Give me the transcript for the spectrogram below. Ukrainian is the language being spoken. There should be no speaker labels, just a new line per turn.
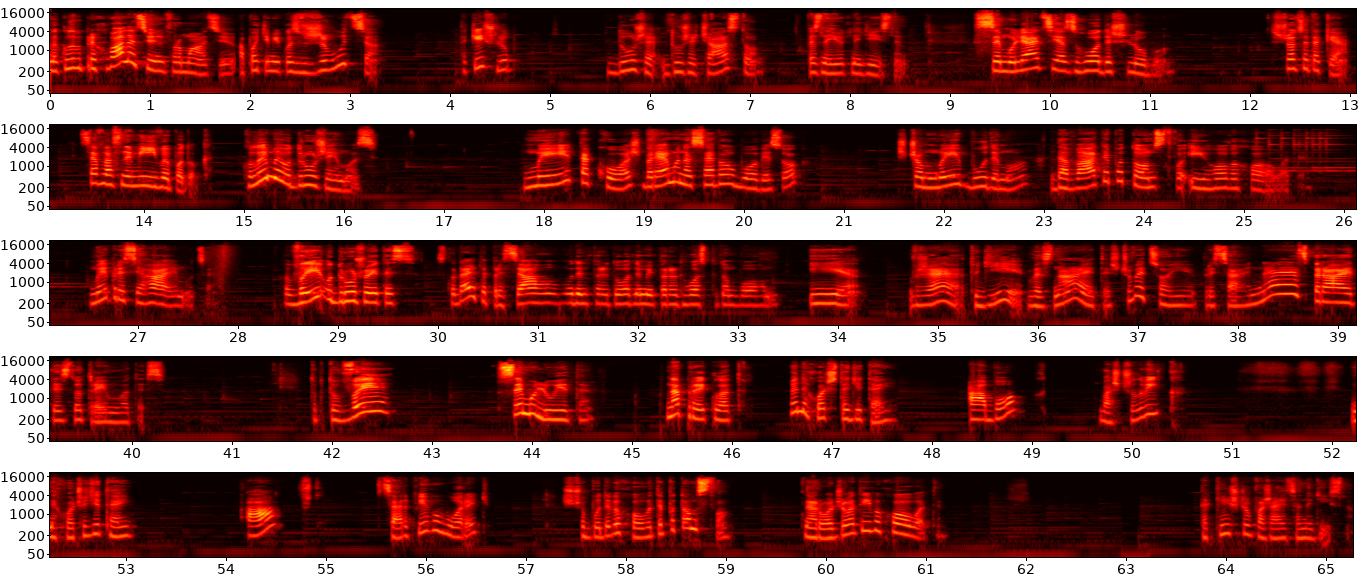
Speaker 1: Але коли ви приховали цю інформацію, а потім якось вживуться, такий шлюб дуже дуже часто визнають недійсним. Симуляція згоди шлюбу. Що це таке? Це, власне, мій випадок. Коли ми одружуємось, ми також беремо на себе обов'язок, що ми будемо давати потомство і його виховувати. Ми присягаємо це. Ви одружуєтесь, складаєте присягу один перед одним і перед Господом Богом. І вже тоді ви знаєте, що ви цієї присяги не збираєтесь дотримуватись. Тобто ви симулюєте. Наприклад, ви не хочете дітей, або ваш чоловік не хоче дітей. А в церкві говорить, що буде виховувати потомство, народжувати і виховувати. Такий шлюб вважається недійсним.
